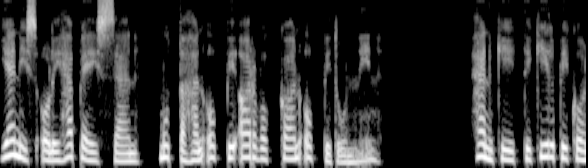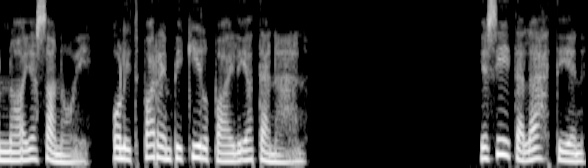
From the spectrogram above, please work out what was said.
Jänis oli häpeissään, mutta hän oppi arvokkaan oppitunnin. Hän kiitti kilpikonnaa ja sanoi, olit parempi kilpailija tänään. Ja siitä lähtien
